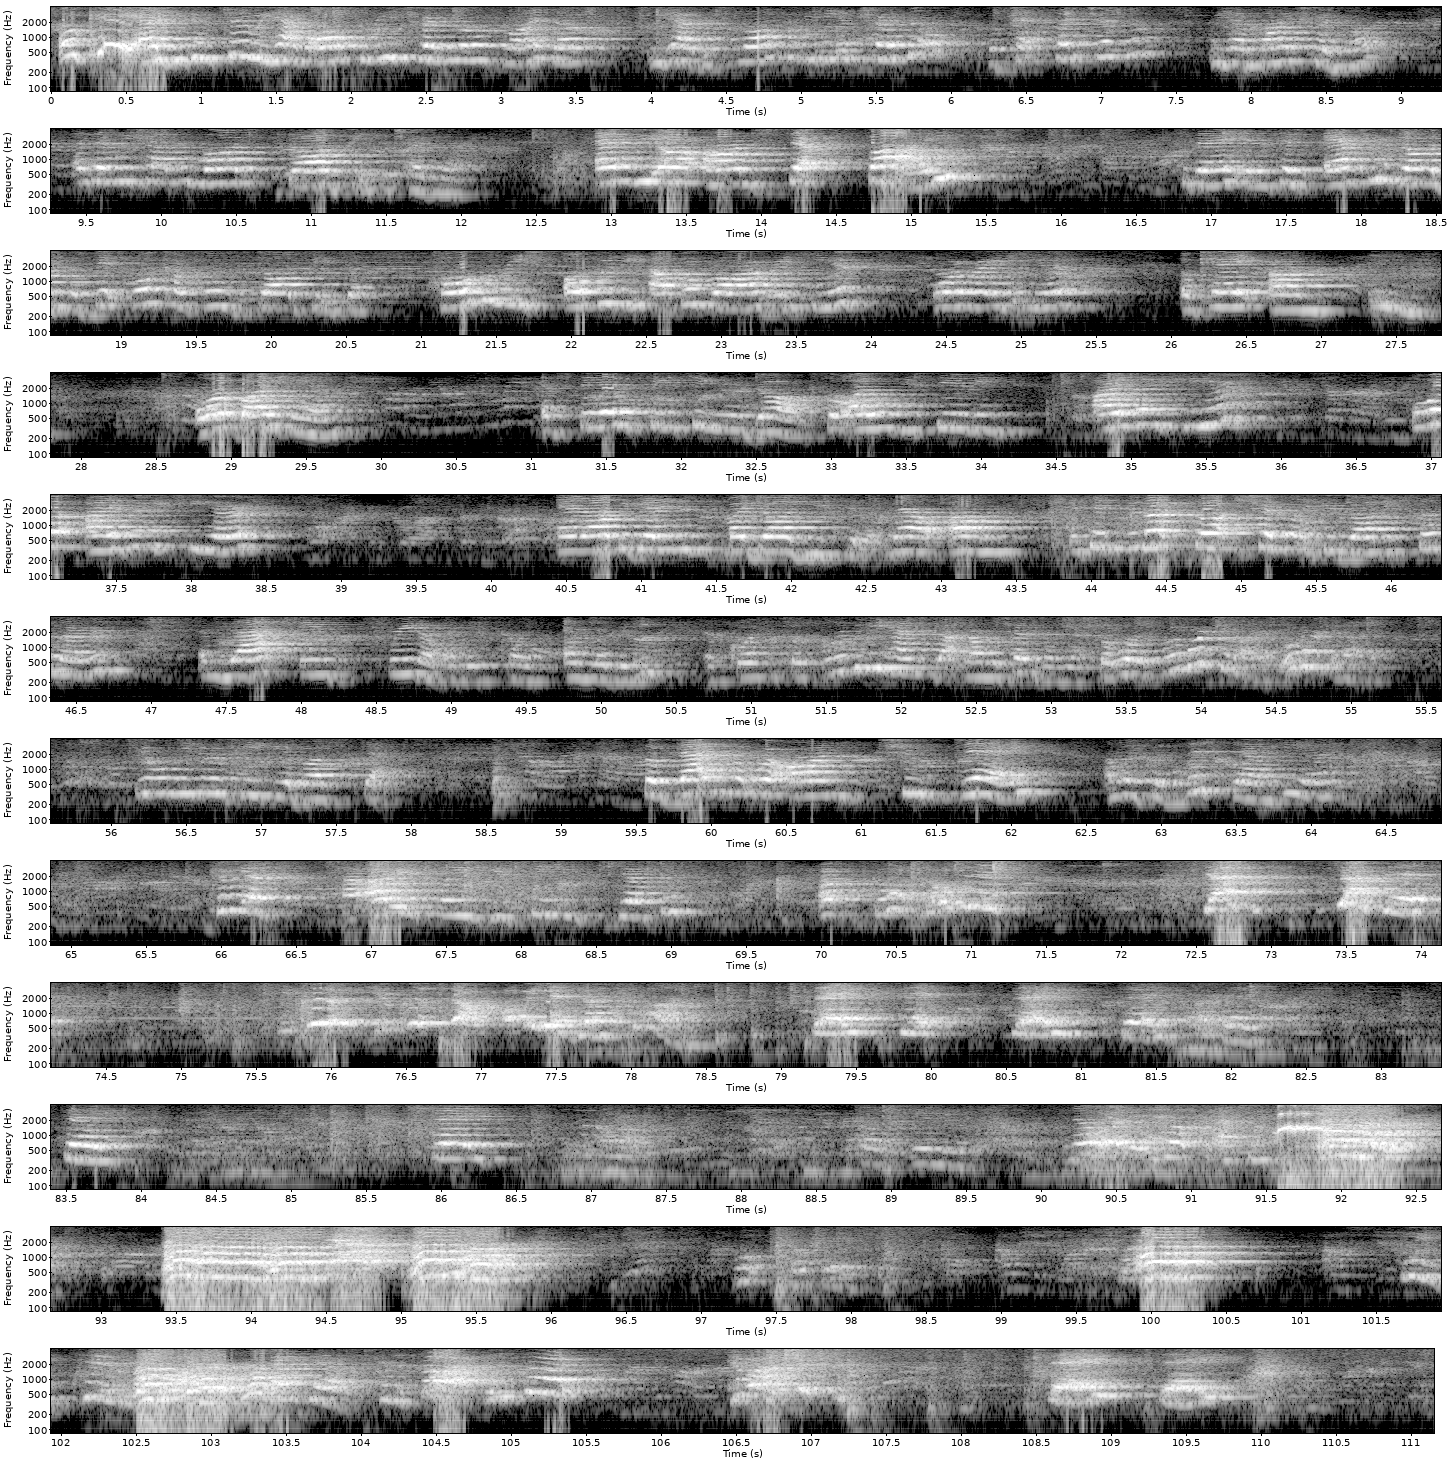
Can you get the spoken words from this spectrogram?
Okay, as you can see, we have all three treadmills lined up. We have the small to medium treadmill, the pet site treadmill, we have my treadmill, and then we have the large dog pacer treadmill. And we are on step five today, and it says after your dog is a bit more comfortable with the dog pacer, hold the leash over the upper bar right here or right here, okay, um, or by hand and stand facing your dog. So I will be standing either here or either here and I'll be getting my dog used to it. Now, um, it says do not start the treadmill if your dog is still nervous and that is freedom at this point and liberty. Of course, of course, liberty hasn't gotten on the treadmill yet, but we're, we're working on it. We're working on it. You will need to repeat the above steps. So that is what we're on today. I'm going to put this down here. Come here. Uh, obviously, you've seen Justice. Uh, go, go over there. Just, Justice. You could have, you could have, no, over here, Just, come on. Stay, sit, stay, stay, stay. Stay. Stay. Oh, give me. You know what? It helps actually. Oh, okay. Three, two, countdown. It's gonna start. It's gonna start. Come on. Stay, stay.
